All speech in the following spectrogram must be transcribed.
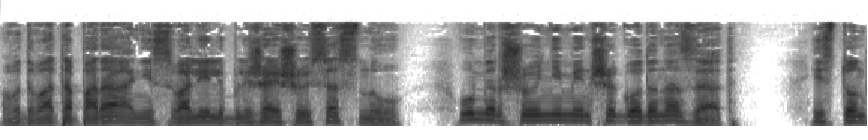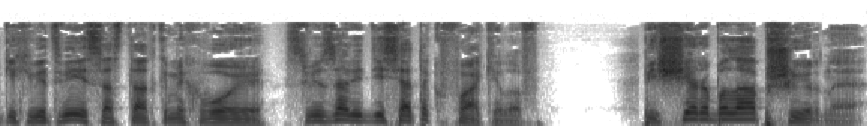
В два топора они свалили ближайшую сосну, умершую не меньше года назад. Из тонких ветвей с остатками хвои связали десяток факелов. Пещера была обширная.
